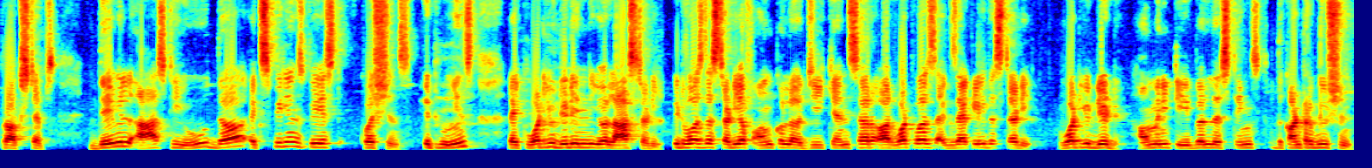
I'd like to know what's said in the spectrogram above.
proc steps they will ask you the experience based questions. It means like what you did in your last study. It was the study of oncology cancer or what was exactly the study? What you did? How many table listings? The contribution.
